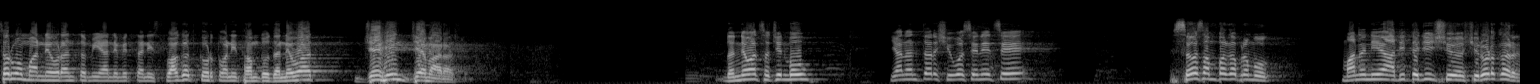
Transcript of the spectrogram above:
सर्व मान्यवरांचं मी या निमित्ताने स्वागत करतो आणि थांबतो. धन्यवाद. जय हिंद जय महाराष्ट्र. धन्यवाद सचिन भाऊ. यानंतर शिवसेनेचे सहसंपर्क प्रमुख माननीय आदित्यजी शि शिरोडकर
